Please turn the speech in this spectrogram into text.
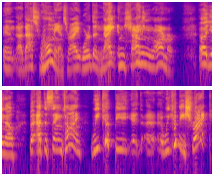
and uh, that's romance right we're the knight in shining armor uh, you know but at the same time we could be uh, uh we could be shrek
